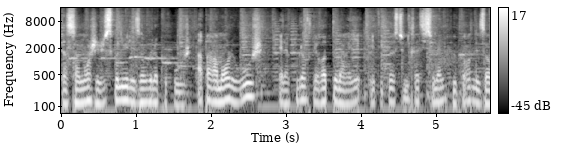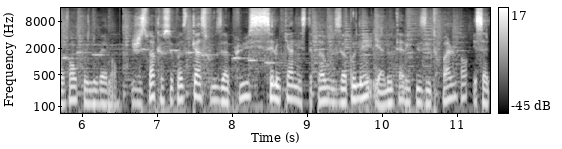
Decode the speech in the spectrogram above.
Personnellement, j'ai juste connu les enveloppes rouges. Apparemment, le rouge est la couleur des robes de mariée et des costumes traditionnels que portent les enfants pour le nouvel an. J'espère que ce podcast vous a plu. Si c'est le cas, n'hésitez pas à vous abonner et à noter avec des étoiles. Et salut.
